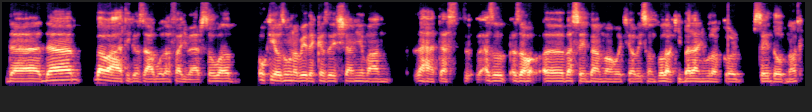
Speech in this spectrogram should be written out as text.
De, de bevált igazából a fegyver, szóval oké, okay, a zóna védekezéssel nyilván lehet ezt, ez a, ez a veszélyben van, hogyha viszont valaki belenyúl, akkor szétdobnak.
